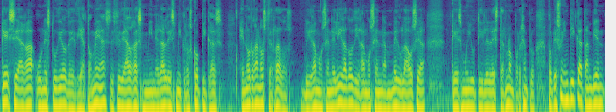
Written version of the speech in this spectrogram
que se haga un estudio de diatomeas, es decir, de algas minerales microscópicas en órganos cerrados, digamos en el hígado, digamos en la médula ósea, que es muy útil el esternón, por ejemplo, porque eso indica también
